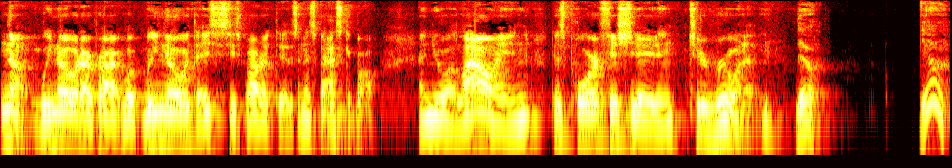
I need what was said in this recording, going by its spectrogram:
no, we know what our product. We know what the ACC's product is, and it's basketball. And you're allowing this poor officiating to ruin it. Yeah, yeah,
